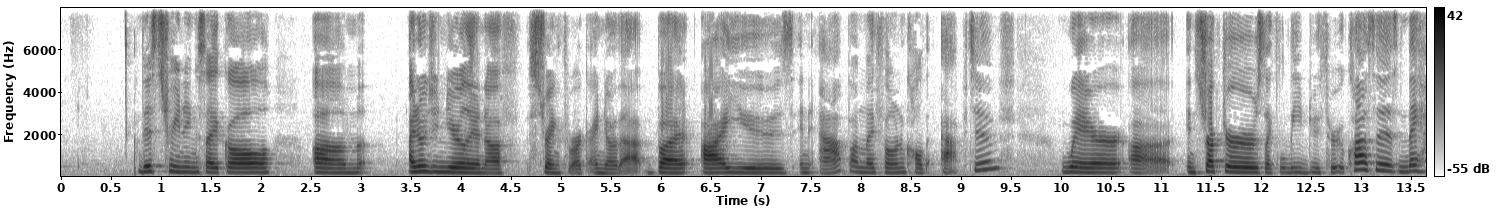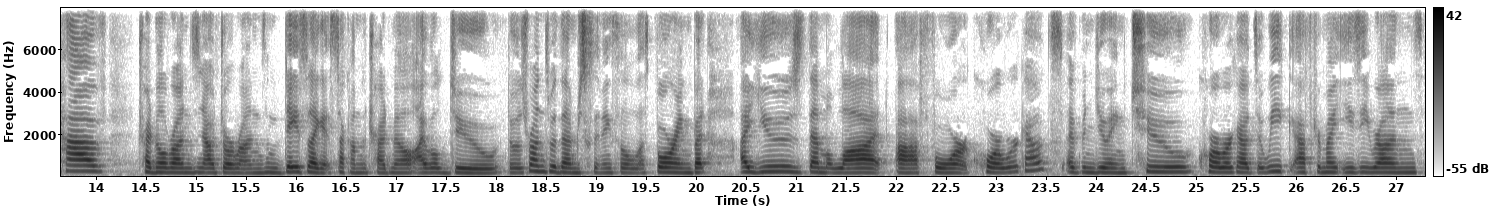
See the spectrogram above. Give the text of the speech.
this training cycle. Um, I don't do nearly enough strength work, I know that, but I use an app on my phone called Aaptiv where uh, instructors like lead you through classes and they have treadmill runs and outdoor runs. And the days that I get stuck on the treadmill, I will do those runs with them just because it makes it a little less boring. But I use them a lot uh, for core workouts. I've been doing two core workouts a week after my easy runs.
